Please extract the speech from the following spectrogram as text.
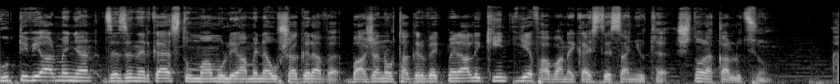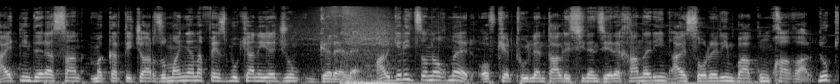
Good TV Armenian ձեզ է ներկայացնում մամուլի ամենաուշագրավը։ Բաժանորդագրվեք մեր ալիքին եւ հավանեք այս տեսանյութը։ Շնորհակալություն։ Հայտնի դերասան Մկրտիչ Արզումանյանը Facebook-յան իր էջում գրել է. Հարգելի ծնողներ, ովքեր թույլ են տալիս իրենց երեխաներին այս օրերին Բաքում խաղալ, դուք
